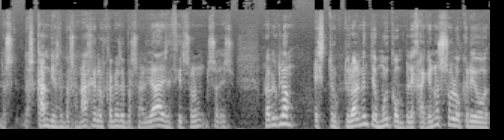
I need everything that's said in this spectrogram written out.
los, los cambios de personajes, los cambios de personalidad, es decir, son, son- es una película estructuralmente muy compleja, que no solo creo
